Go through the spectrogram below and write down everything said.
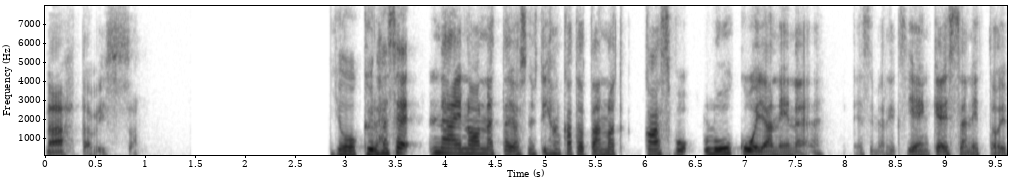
nähtävissä? Joo, kyllähän se näin on, että jos nyt ihan katsotaan noita kasvulukuja, niin esimerkiksi Jenkeissä niin toi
